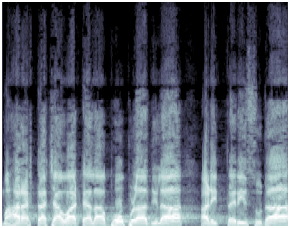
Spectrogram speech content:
महाराष्ट्राच्या वाट्याला भोपळा दिला आणि तरी सुद्धा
